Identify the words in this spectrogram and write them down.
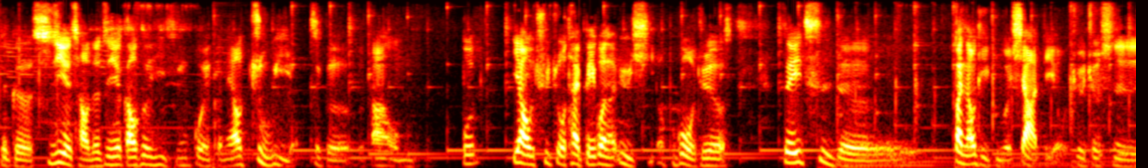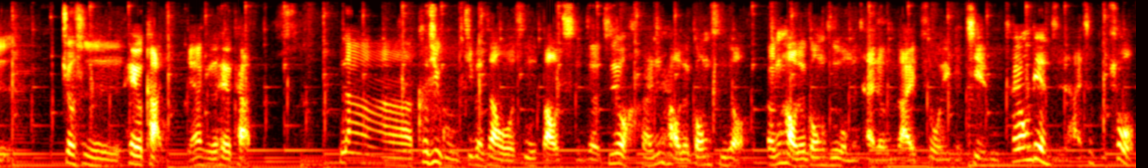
这个失业潮的这些高科技新贵，可能要注意哦。这个当然我们不要去做太悲观的预期哦。不过我觉得这一次的半导体股的下跌，哦，就就是就是黑 a 卡，怎样就是黑 a 卡。那科技股基本上我是保持着，只有很好的公司哦，很好的公司我们才能来做一个介入。车用电子还是不错，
